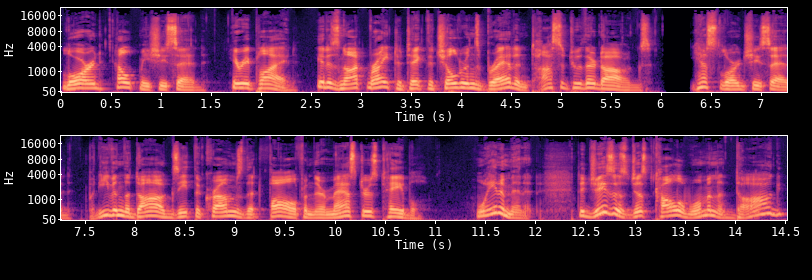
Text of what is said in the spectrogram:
Lord, help me, she said. He replied, It is not right to take the children's bread and toss it to their dogs. Yes, Lord, she said, but even the dogs eat the crumbs that fall from their master's table. Wait a minute. Did Jesus just call a woman a dog?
